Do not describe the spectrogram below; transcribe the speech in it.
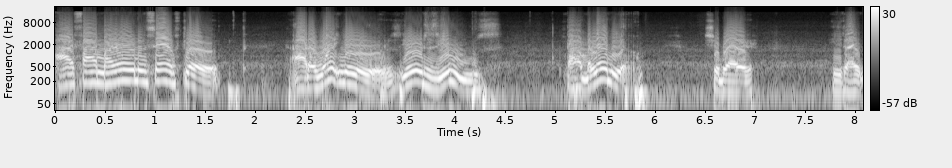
I find my own in Sam's Club. I don't want yours. Yours is used by Melania. She like, he's like,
